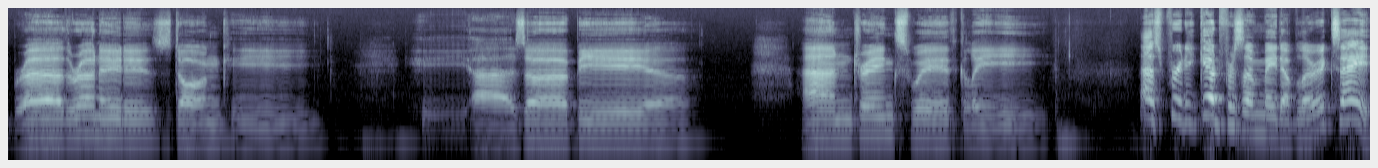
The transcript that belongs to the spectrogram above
Brethren, it is Donkey. He has a beer and drinks with glee. That's pretty good for some made up lyrics, eh?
